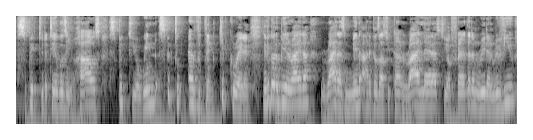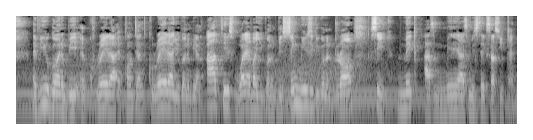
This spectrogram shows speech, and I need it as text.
speak to the tables in your house, speak to your window, speak to everything. Keep creating. If you're going to be a writer, write as many articles as you can, write letters to your friends, let them read and review. If you're going to be a creator, a content creator, you're going to be an artist, whatever, you're going to be sing music, you're going to draw. See, make as many as mistakes as you can.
